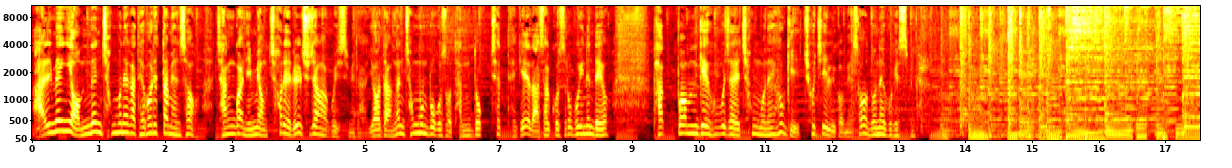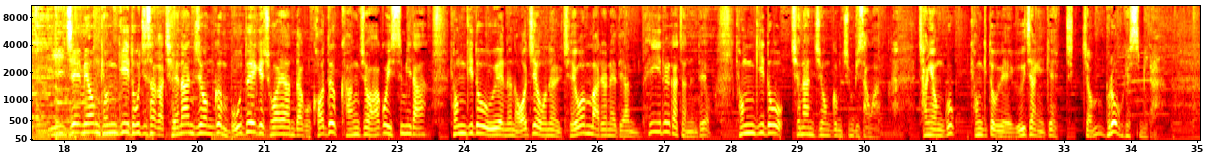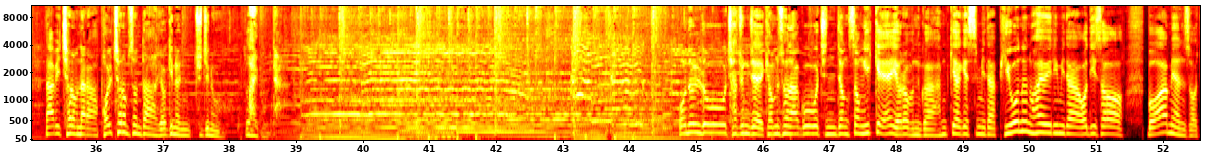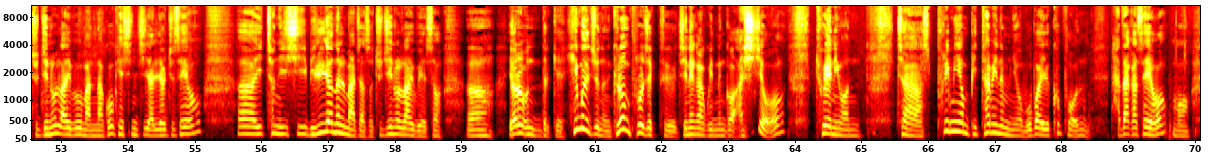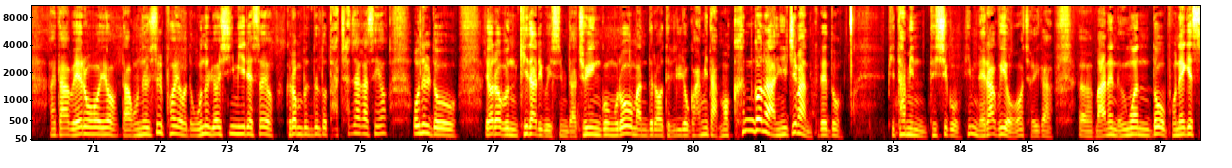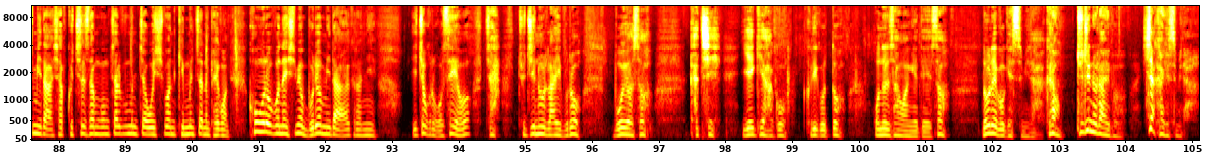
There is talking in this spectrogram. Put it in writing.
알맹이 없는 청문회가 돼버렸다면서 장관 임명 철회를 주장하고 있습니다. 여당은 청문 보고서 단독 채택에 나설 것으로 보이는데요. 박범계 후보자의 청문회 후기 초지일검에서 논해보겠습니다. 이재명 경기도지사가 재난지원금 모두에게 줘야 한다고 거듭 강조하고 있습니다. 경기도 의회는 어제 오늘 재원 마련에 대한 회의를 가졌는데요. 경기도 재난지원금 준비 상황 장영국 경기도의회 의장에게 직접 물어보겠습니다. 나비처럼 날아 벌처럼 쏜다. 여기는 주진우 라이브입니다. 오늘도 자중재 겸손하고 진정성 있게 여러분과 함께하겠습니다. 비 오는 화요일입니다. 어디서 뭐 하면서 주진우 라이브 만나고 계신지 알려주세요. 어, 2021년을 맞아서 주진우 라이브에서 어, 여러분들께 힘을 주는 그런 프로젝트 진행하고 있는 거 아시죠? 21. 자, 프리미엄 비타민 음료 모바일 쿠폰 받아가세요. 뭐, 아, 나 외로워요. 나 오늘 슬퍼요. 오늘 열심히 일했어요. 그런 분들도 다 찾아가세요. 오늘도 여러분 기다리고 있습니다. 주인공으로 만들어 드리려고 합니다. 뭐큰 거는 아니지만 그래도 비타민 드시고 힘내라고요. 저희가 어, 많은 응원도 보내겠습니다. 샵 9730 짧은 문자 50원 긴 문자는 100원 콩으로 보내시면 무료입니다. 그러니 이쪽으로 오세요. 자 주진우 라이브로 모여서 같이 얘기하고 그리고 또 오늘 상황에 대해서 논해 보겠습니다. 그럼 주진우 라이브 시작하겠습니다.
